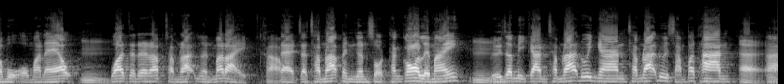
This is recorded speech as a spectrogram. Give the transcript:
ระบุออกมาแล้วอืมว่าจะได้รับชำระเงินเมื่อไหร่ครับแต่จะชำระเป็นเงินสดทั้งก้อนเลยไหมอืมหรือจะมีการชำระด้วยงานชำระด้วยสัมปทานเอออ่า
